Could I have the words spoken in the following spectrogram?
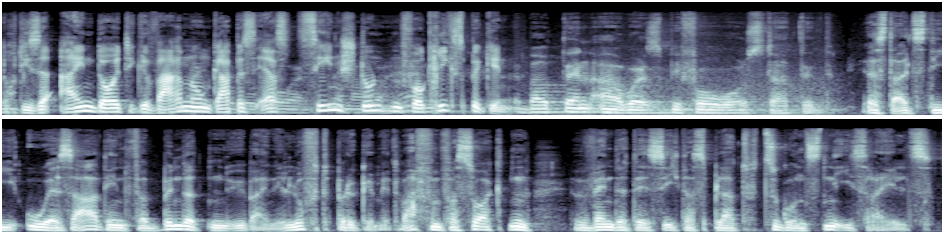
Doch diese eindeutige Warnung gab es erst zehn Stunden vor Kriegsbeginn. Erst als die USA den Verbündeten über eine Luftbrücke mit Waffen versorgten, wendete sich das Blatt zugunsten Israels.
